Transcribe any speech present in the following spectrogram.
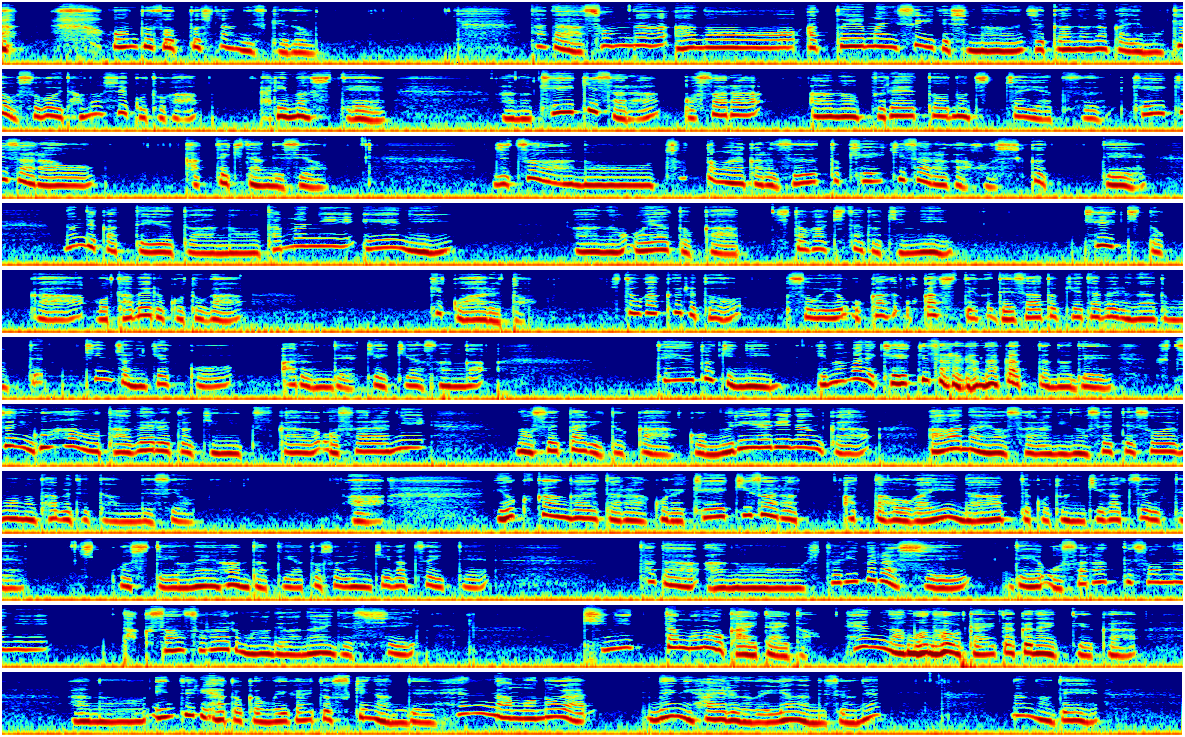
ほんとゾッとしたんですけど。ただそんなあのー、あっという間に過ぎてしまう時間の中でも今日すごい楽しいことがありまして。あのケーキ皿お皿あのプレートのちっちゃいやつケーキ皿を買ってきたんですよ。実はあのちょっと前からずっとケーキ皿が欲しくってなんでかっていうとあのたまに家にあの親とか人が来た時にケーキとかを食べることが結構あると人が来るとそういうお菓お菓子っていうかデザート系食べるなと思って近所に結構あるんでケーキ屋さんが。っていう時に今までケーキ皿がなかったので普通にご飯を食べる時に使うお皿にのせたりとかこう無理やりなんか合わないお皿にのせてそういうものを食べてたんですよ。あよく考えたらこれケーキ皿あった方がいいなってことに気がついて引っ越して4年半経ってやっとそれに気がついてただあの一人暮らしでお皿ってそんなにたくさん揃えるものではないですし気に入ったものを買いたいと変なものを買いたくないっていうかあのインテリアとかも意外と好きなんで変なものが目に入るのが嫌なんですよね。なので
